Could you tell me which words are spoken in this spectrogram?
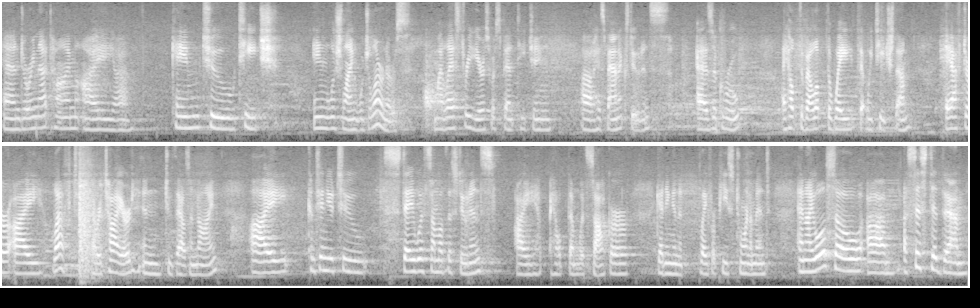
And during that time, I uh, came to teach English language learners. My last three years were spent teaching uh, Hispanic students as a group. I helped develop the way that we teach them. After I left, I retired in 2009. I continued to stay with some of the students. I helped them with soccer, getting in a Play for Peace tournament. And I also um, assisted them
